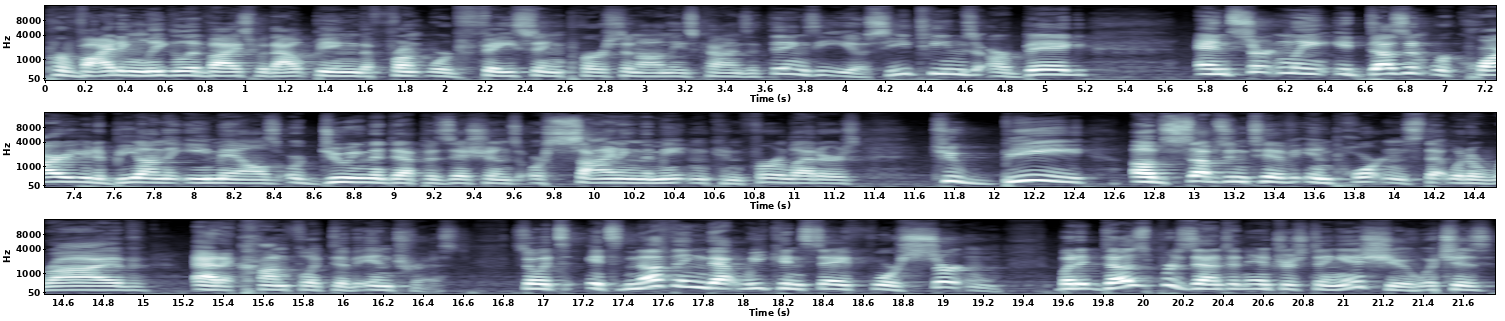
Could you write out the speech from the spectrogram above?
providing legal advice without being the frontward facing person on these kinds of things. EEOC teams are big. And certainly, it doesn't require you to be on the emails or doing the depositions or signing the meet and confer letters to be of substantive importance that would arrive at a conflict of interest. So it's it's nothing that we can say for certain, but it does present an interesting issue, which is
